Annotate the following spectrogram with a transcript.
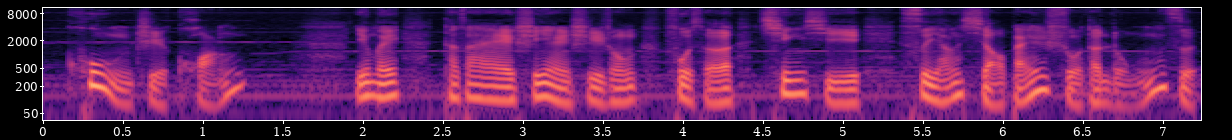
“控制狂”。因为他在实验室中负责清洗饲养小白鼠的笼子，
